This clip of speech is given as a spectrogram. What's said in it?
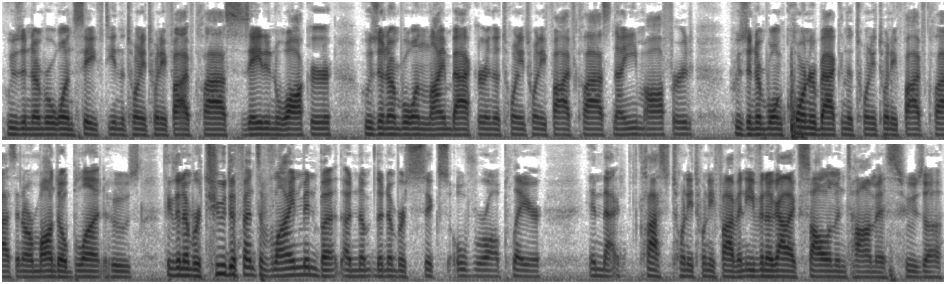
who's the number one safety in the 2025 class, Zayden Walker, who's the number one linebacker in the 2025 class, Naeem Offord, who's the number one cornerback in the 2025 class, and Armando Blunt, who's I think the number two defensive lineman, but num- the number six overall player in that class of 2025, and even a guy like Solomon Thomas, who's a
